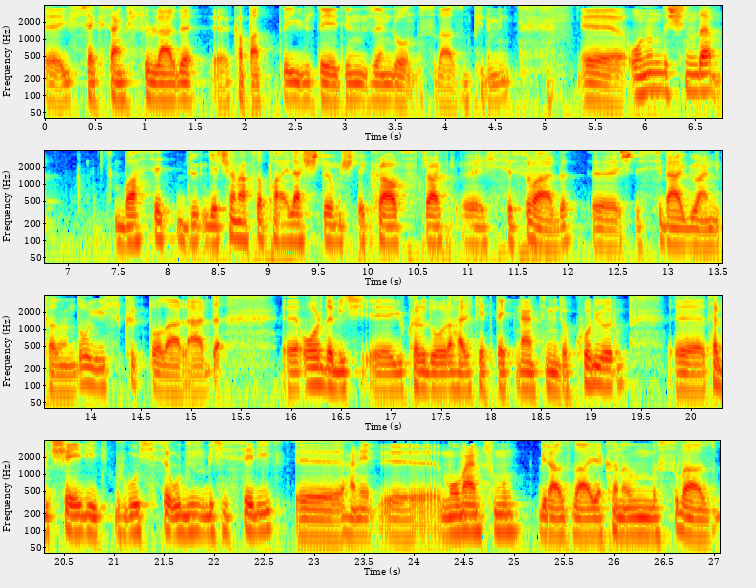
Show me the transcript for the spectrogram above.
E, 180 küsürlerde kapattı. %7'nin üzerinde olması lazım primin. Onun dışında bahset geçen hafta paylaştığım işte CrowdStrike hissesi vardı. İşte siber güvenlik alanında o 140 dolarlarda. E, orada bir e, yukarı doğru hareket beklentimi de koruyorum. E, tabii ki şey değil bu hisse ucuz bir hisse değil. E, hani e, momentumun biraz daha yakan alınması lazım.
